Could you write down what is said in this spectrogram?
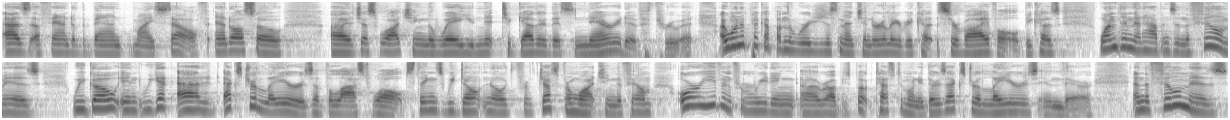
As a fan of the band myself, and also uh, just watching the way you knit together this narrative through it. I want to pick up on the word you just mentioned earlier, because survival. Because one thing that happens in the film is we go in, we get added extra layers of the last waltz, things we don't know from just from watching the film, or even from reading uh, Robbie's book, Testimony. There's extra layers in there, and the film is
